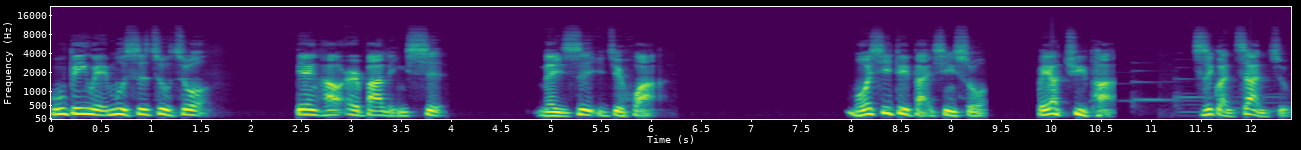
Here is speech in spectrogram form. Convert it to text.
吴斌伟牧师著作，编号二八零四。每日一句话。摩西对百姓说：“不要惧怕，只管站住。”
